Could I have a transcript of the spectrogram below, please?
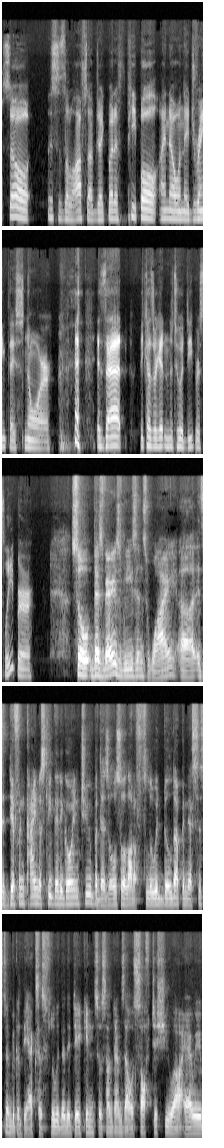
So this is a little off subject, but if people I know when they drink they snore, is that because they're getting into a deeper sleep or? So there's various reasons why. Uh, it's a different kind of sleep that they go into, but there's also a lot of fluid buildup in their system because the excess fluid that they take in. So sometimes our soft tissue, our airway,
